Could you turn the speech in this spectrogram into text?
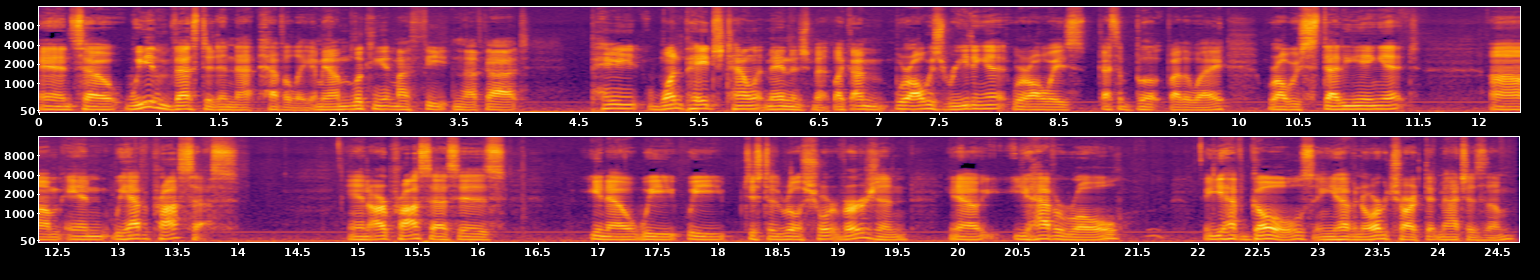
And so we invested in that heavily. I mean, I'm looking at my feet and I've got paid one page talent management. Like I'm we're always reading it. We're always that's a book by the way. We're always studying it. Um, and we have a process. And our process is, you know, we we just a real short version, you know, you have a role, you have goals and you have an org chart that matches them.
